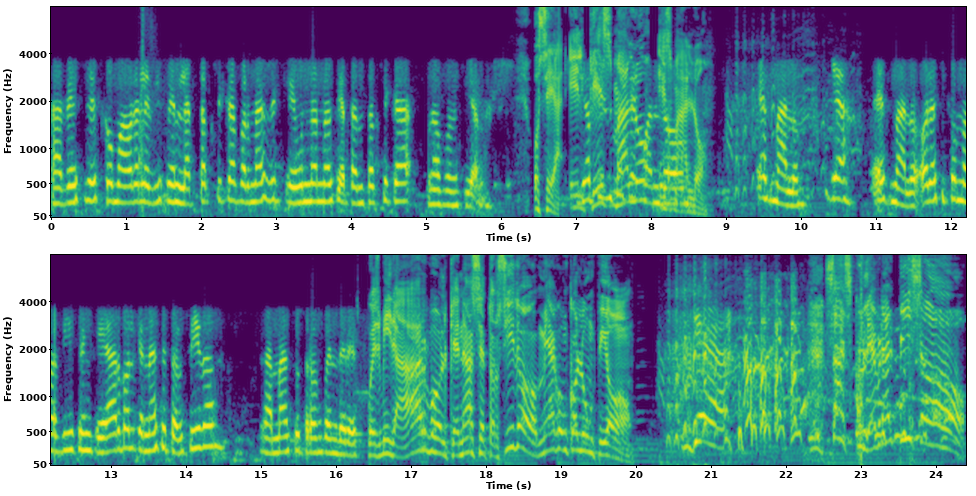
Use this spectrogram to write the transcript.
a veces como ahora le dicen la tóxica, por más de que uno no sea tan tóxica, no funciona. O sea, el que es malo es malo. Es malo, ya, es malo. Ahora sí como dicen que árbol que nace torcido, jamás su tronco endereza. Pues mira, árbol que nace torcido, me hago un columpio. Yeah. ¡Sas, culebra al piso!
